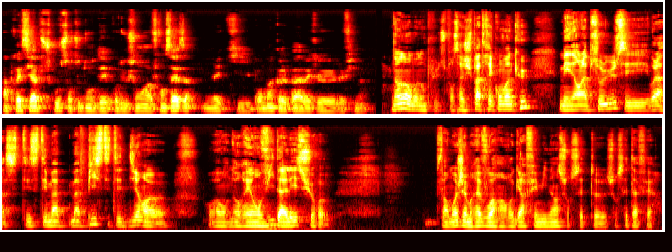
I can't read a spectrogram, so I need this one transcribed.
appréciable, je trouve, surtout dans des productions euh, françaises, mais qui pour moi colle pas avec le, le film. Non, non, moi non plus. C'est pour ça que je suis pas très convaincu. Mais dans l'absolu, c'est voilà, c'était c'était ma, ma piste, c'était de dire, euh, ouais, on aurait envie d'aller sur. Euh, enfin, moi, j'aimerais voir un regard féminin sur cette euh, sur cette affaire.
